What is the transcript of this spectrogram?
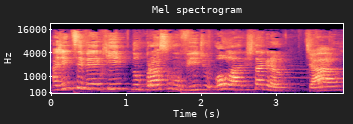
A gente se vê aqui no próximo vídeo ou lá no Instagram. Tchau!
